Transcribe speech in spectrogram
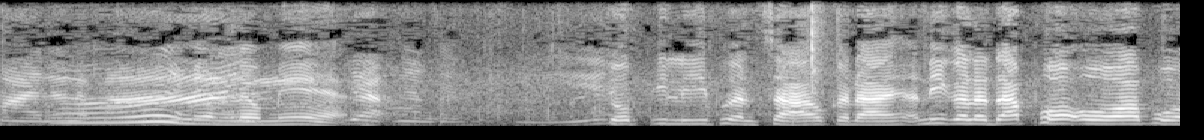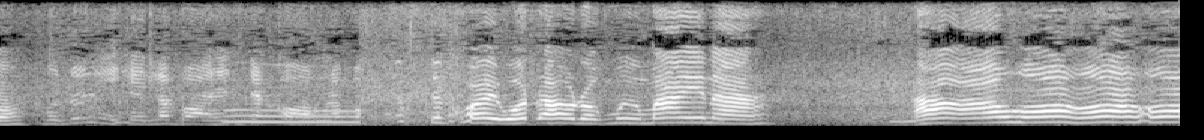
ไม้แล้วล่ะเอ้มายแม่นแล้วแม่ อยากยังกันสีจบอีหลีเพื่อนสาวก็ได้ อันนี้ก็ระดับพออพัวคนนี้เห็นระบอเห็นเจะของระบอจะค่อยอดเอาดอกมือไม้นะเอาเอาฮอฮอฮอ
